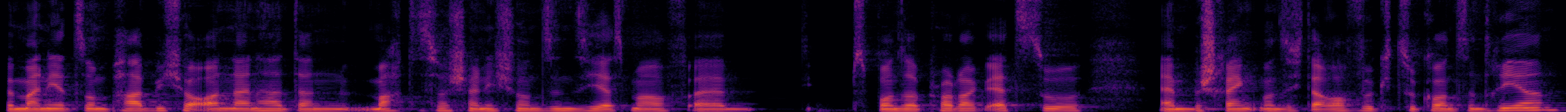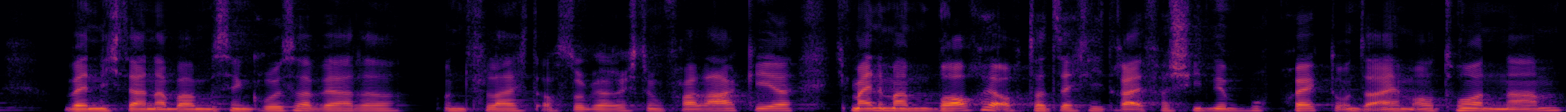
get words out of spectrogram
Wenn man jetzt so ein paar Bücher online hat, dann macht es wahrscheinlich schon Sinn, sich erstmal auf ähm, Sponsor Product Ads zu ähm, beschränken und sich darauf wirklich zu konzentrieren. Wenn ich dann aber ein bisschen größer werde und vielleicht auch sogar Richtung Verlag gehe. Ich meine, man braucht ja auch tatsächlich drei verschiedene Buchprojekte unter einem Autorennamen.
